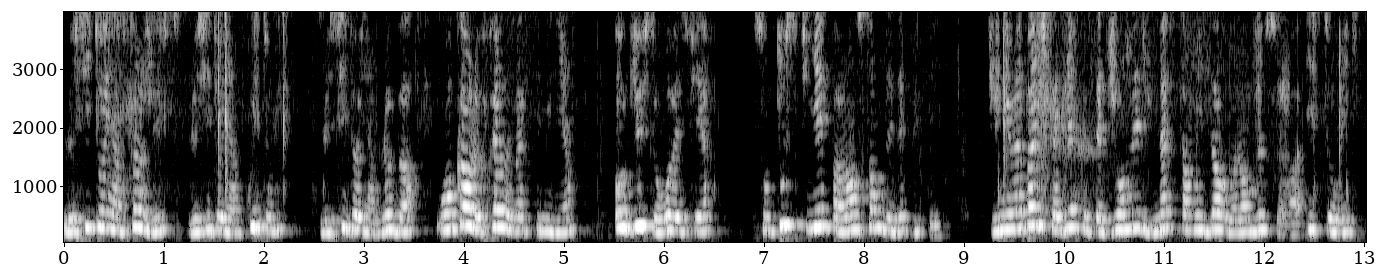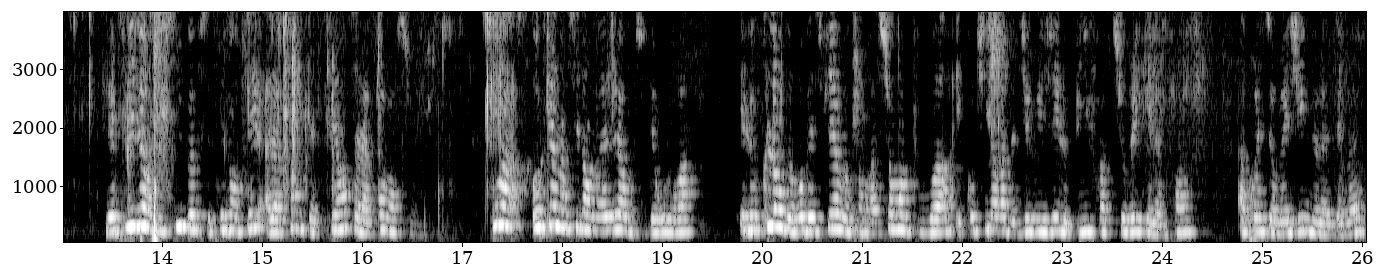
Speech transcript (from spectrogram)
le citoyen Saint-Just, le citoyen Couton, le citoyen Lebas ou encore le frère de Maximilien, Auguste Robespierre, sont tous pillés par l'ensemble des députés. Je n'irai pas jusqu'à dire que cette journée du 9 Thermidor de l'an 2 sera historique, mais plusieurs ici peuvent se présenter à la fin de cette séance à la Convention. Soit aucun incident majeur ne se déroulera, et le clan de Robespierre reprendra sûrement le pouvoir et continuera de diriger le pays fracturé qu'est la France après ce régime de la terreur.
